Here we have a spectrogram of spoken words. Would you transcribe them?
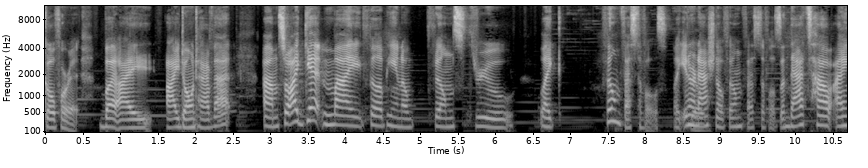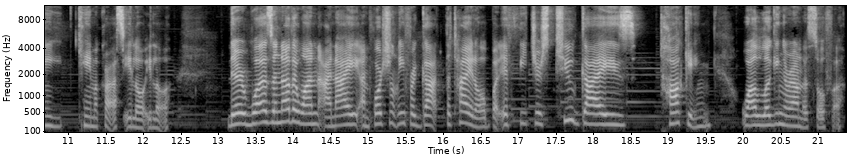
go for it. But I, I don't have that. Um, so I get my Filipino films through like film festivals, like international film festivals, and that's how I came across Ilo Ilo. There was another one, and I unfortunately forgot the title, but it features two guys talking while lugging around a sofa.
